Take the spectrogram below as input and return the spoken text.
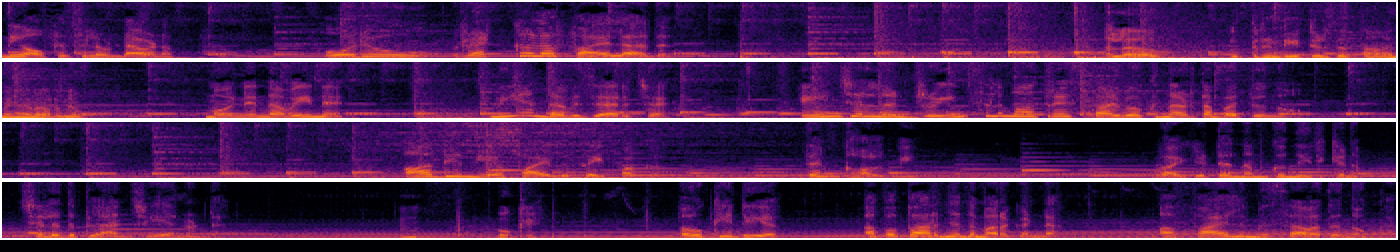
നീ ഓഫീസിൽ ഉണ്ടാവണം. ഒരു റെഡ് കളർ ഫയലാ അത്. അല്ല ഇത്രയും ഡീറ്റെയിൽസ് താൻ എങ്ങനെ അറിഞ്ഞു? മോനെ നവീനെ നീ എന്താ വിചാരിച്ചേ? ഏഞ്ചലിന് ഡ്രീംസിൽ മാത്രമേ സ്പൈ വർക്ക് നടത്താൻ പറ്റുന്നോ? ആദ്യം നീ ആ ഫയൽ സേഫ് ആക്ക. ദെൻ കോൾ മീ വൈകിട്ട് നമുക്കൊന്ന് ഇരിക്കണം. ചിലത് പ്ലാൻ ചെയ്യാനുണ്ട്. ഓക്കെ ഓക്കെ ഡിയർ അപ്പൊ പറഞ്ഞത് മറക്കണ്ട. ആ ഫയൽ മിസ്സാവാതെ നോക്ക്.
